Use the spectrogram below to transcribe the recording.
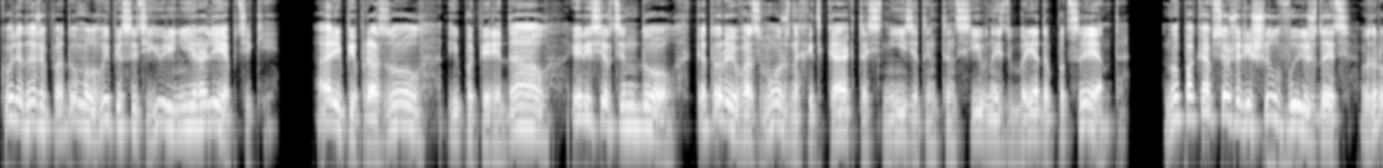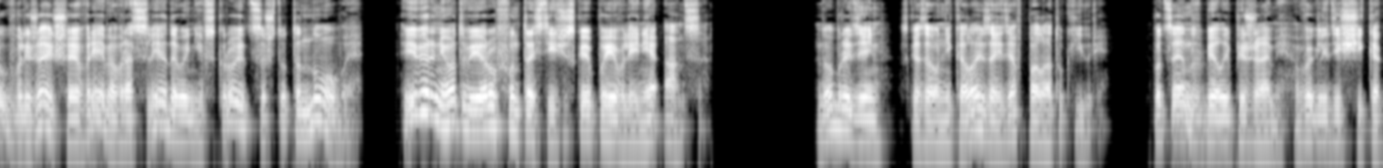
Коля даже подумал выписать Юре нейролептики, арипипрозол, ипоперидал или сертиндол, которые, возможно, хоть как-то снизят интенсивность бреда пациента. Но пока все же решил выждать, вдруг в ближайшее время в расследовании вскроется что-то новое и вернет веру в фантастическое появление Анса. «Добрый день», — сказал Николай, зайдя в палату к Юре. Пациент в белой пижаме, выглядящий как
